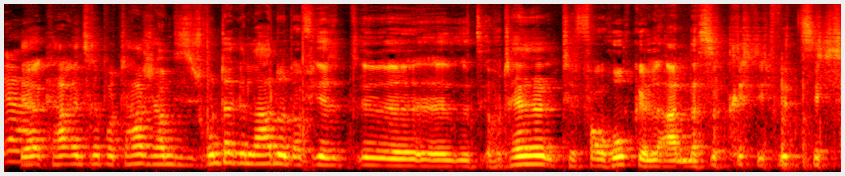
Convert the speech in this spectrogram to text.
ja. ja. K1 Reportage haben die sich runtergeladen und auf ihr äh, Hotel TV hochgeladen. Das ist richtig witzig.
